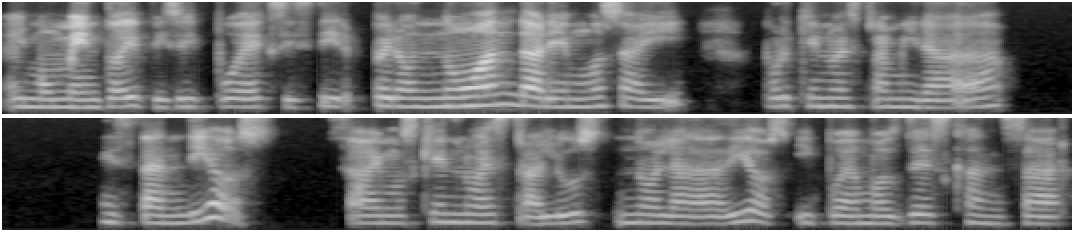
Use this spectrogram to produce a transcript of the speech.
el momento difícil puede existir, pero no andaremos ahí porque nuestra mirada está en Dios. Sabemos que nuestra luz no la da Dios y podemos descansar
